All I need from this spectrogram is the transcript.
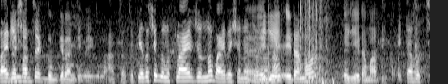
ভাই ডিম বাসা- বাচ্চা একদম গ্যারান্টি ভাই এগুলো। আচ্ছা আচ্ছা প্রিয় দর্শক এগুলো ফ্লাইয়ের জন্য ভাইব্রেশনের হ্যাঁ, জন্য এই যে এটা নর এই যে এটা মাদি। এটা হচ্ছে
